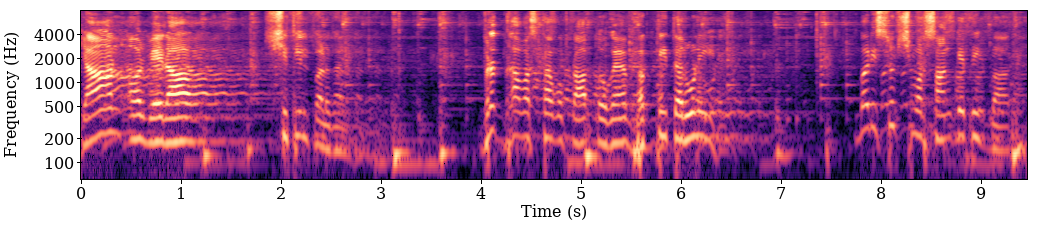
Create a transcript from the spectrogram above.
ज्ञान और वैराग शिथिल पड़ गए। वृद्धावस्था को प्राप्त हो गए, भक्ति तरुणी है। बड़ी सूक्ष्म और सांकेतिक बात है।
